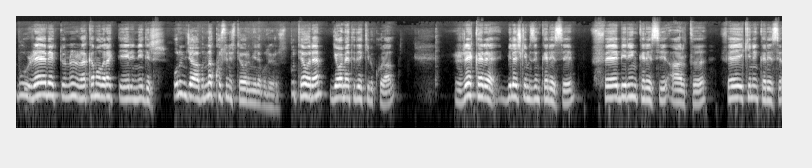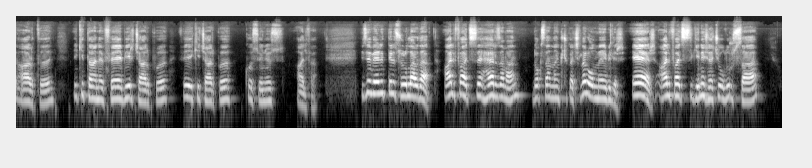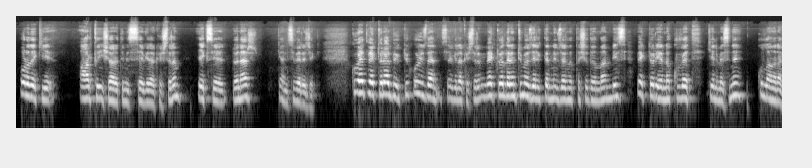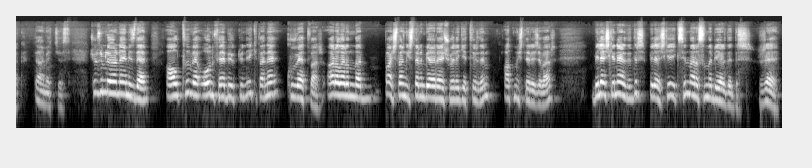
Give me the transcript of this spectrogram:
bu R vektörünün rakam olarak değeri nedir? Onun cevabını da kosinüs teoremi ile buluyoruz. Bu teorem geometrideki bir kural. R kare bileşkemizin karesi F1'in karesi artı F2'nin karesi artı 2 tane F1 çarpı F2 çarpı kosinüs alfa. Bize verdikleri sorularda alfa açısı her zaman 90'dan küçük açılar olmayabilir. Eğer alfa açısı geniş açı olursa oradaki artı işaretimiz sevgili arkadaşlarım eksiye döner kendisi verecek. Kuvvet vektörel büyüklük. O yüzden sevgili arkadaşlarım vektörlerin tüm özelliklerini üzerinde taşıdığından biz vektör yerine kuvvet kelimesini kullanarak devam edeceğiz. Çözümlü örneğimizde 6 ve 10 F büyüklüğünde iki tane kuvvet var. Aralarında başlangıçların bir araya şöyle getirdim. 60 derece var. Bileşke nerededir? Bileşke x'in arasında bir yerdedir. R.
